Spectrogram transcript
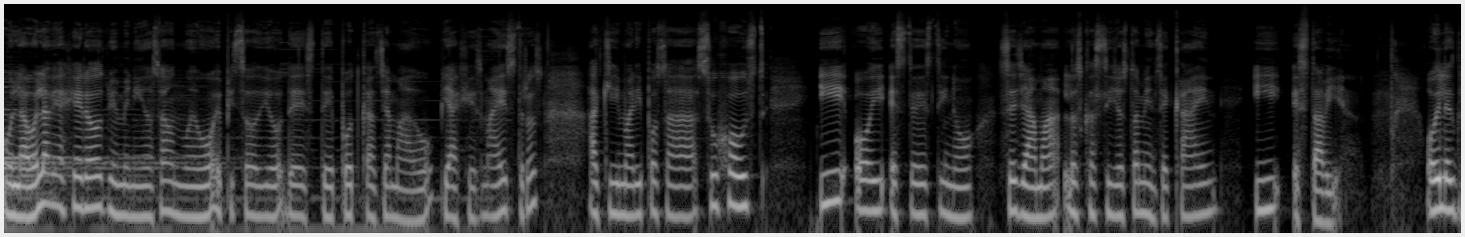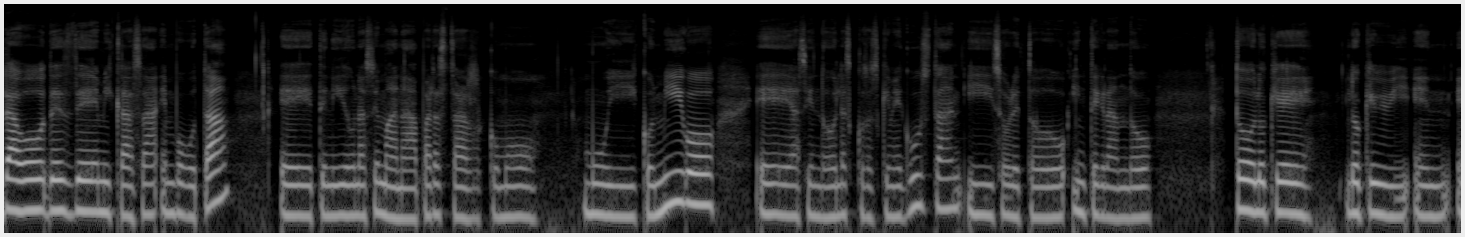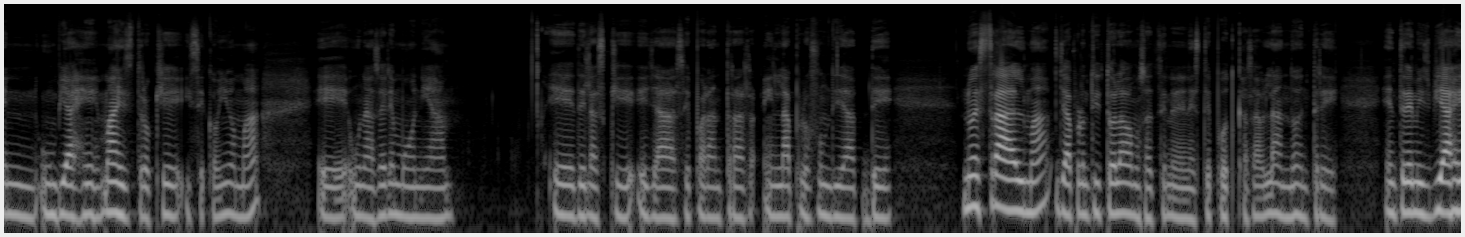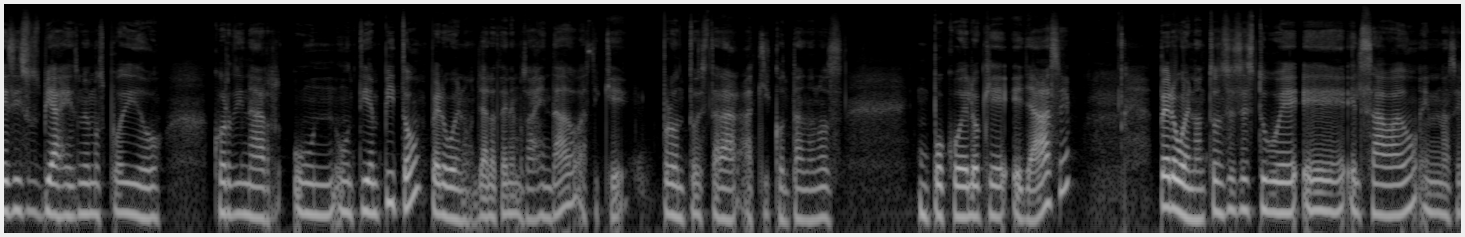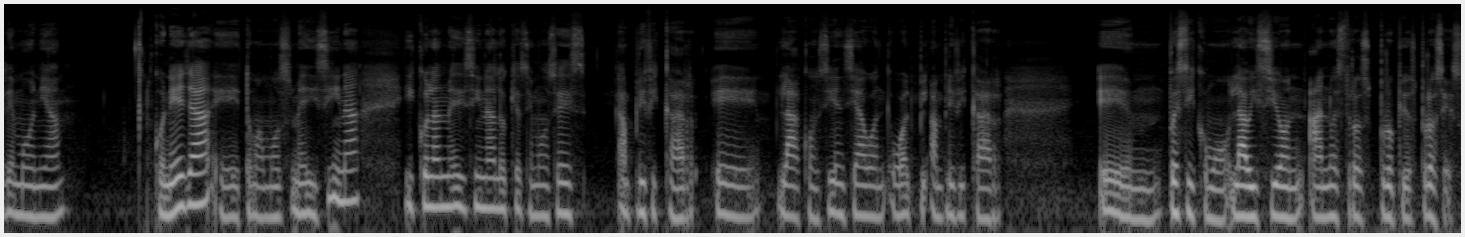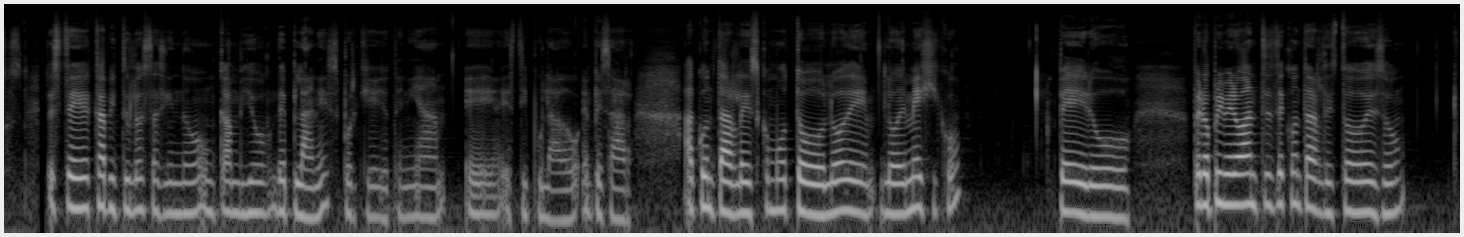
Hola, hola viajeros, bienvenidos a un nuevo episodio de este podcast llamado Viajes Maestros. Aquí Mariposa, su host, y hoy este destino se llama Los castillos también se caen y está bien. Hoy les grabo desde mi casa en Bogotá. He tenido una semana para estar como muy conmigo, eh, haciendo las cosas que me gustan y sobre todo integrando todo lo que lo que viví en, un viaje maestro que hice con mi mamá, eh, una ceremonia eh, de las que ella hace para entrar en la profundidad de nuestra alma. Ya prontito la vamos a tener en este podcast hablando. Entre, entre mis viajes y sus viajes no hemos podido coordinar un, un tiempito, pero bueno, ya lo tenemos agendado, así que pronto estará aquí contándonos un poco de lo que ella hace. Pero bueno, entonces estuve eh, el sábado en una ceremonia con ella, eh, tomamos medicina y con las medicinas lo que hacemos es amplificar eh, la conciencia o, amplificar, em, pues sí, como la visión a nuestros propios procesos. Este capítulo está haciendo un cambio de planes porque yo tenía estipulado empezar a contarles como todo lo de, lo de México, pero pero primero, antes de contarles todo eso,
